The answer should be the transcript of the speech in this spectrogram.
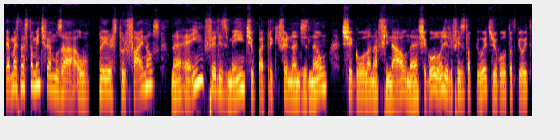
É, mas nós também tivemos a, o Players Tour Finals, né? É, infelizmente o Patrick Fernandes não chegou lá na final, né? Chegou longe, ele fez o top 8, jogou o top 8,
